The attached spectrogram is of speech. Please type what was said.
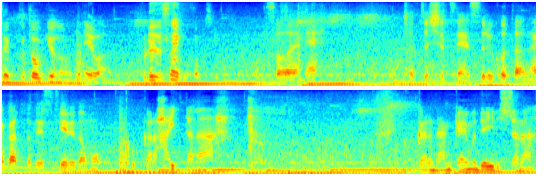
ゼップ東京の絵はこれで最後かもしれない。そうだね。ちょっと出演することはなかったですけれども。ここから入ったな。ここから何回も出入りしたな。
